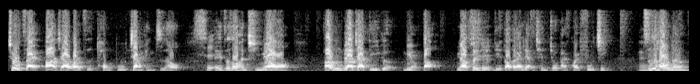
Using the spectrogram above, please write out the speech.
就在八家外资同步降平之后，是哎，这时候很奇妙哦。它目标价第一个没有到，因为它最近跌到大概两千九百块附近。之后呢，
